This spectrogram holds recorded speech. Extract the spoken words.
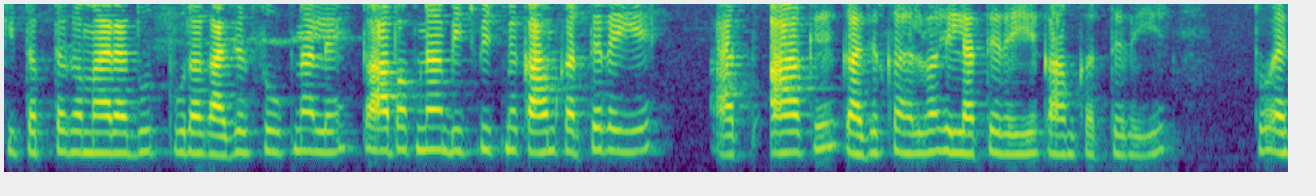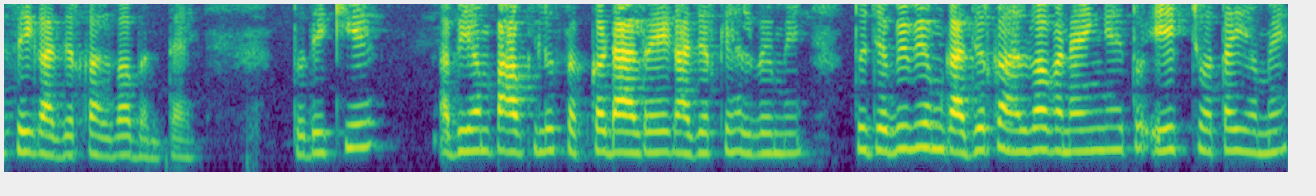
कि तब तक हमारा दूध पूरा गाजर सूख ना ले। तो आप अपना बीच बीच में काम करते रहिए। आके गाजर का हलवा हिलाते रहिए, काम करते रहिए। तो ऐसे ही गाजर का हलवा बनता है। तो देखिए अभी हम पाव किलो शक्कर डाल रहे हैं गाजर के हलवे में। तो जब भी हम गाजर का हलवा बनाएँगे तो एक चौथाई हमें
